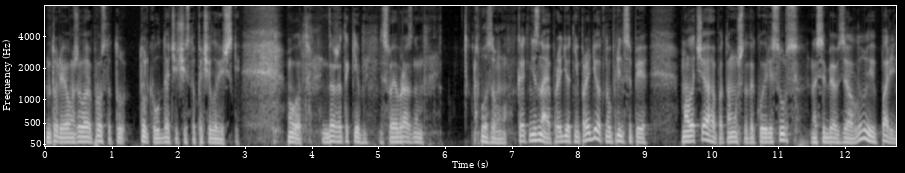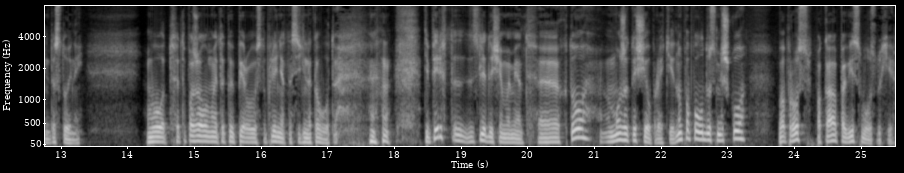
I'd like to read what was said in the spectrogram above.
Анатолий, я вам желаю просто ту, только удачи чисто по-человечески. Вот. Даже таким своеобразным способом. Как не знаю, пройдет, не пройдет, но, в принципе, молочага, потому что такой ресурс на себя взял. Ну и парень достойный. Вот, это, пожалуй, мое такое первое выступление относительно кого-то. Теперь следующий момент. Э, кто может еще пройти? Ну, по поводу Смешко, вопрос пока повис в воздухе.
